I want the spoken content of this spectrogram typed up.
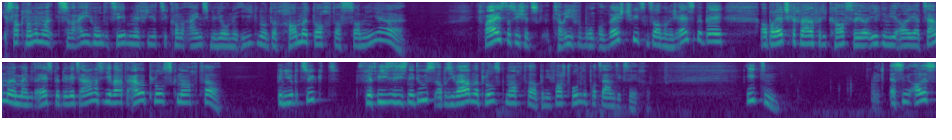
Ich sage noch einmal 247,1 Millionen eingenommen, da kann man doch das sanieren. Ich weiß, das ist jetzt Tarifverbund Nordwestschweiz und das andere ist SBB, aber letztlich laufen die Kassen ja irgendwie alle zusammen. Ich meine, mit der SBB wird es sein, die werden auch einen Plus gemacht haben. Bin ich überzeugt. Vielleicht weisen sie es nicht aus, aber sie werden einen Plus gemacht haben, bin ich fast hundertprozentig sicher. Item. Es sind alles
